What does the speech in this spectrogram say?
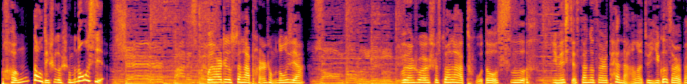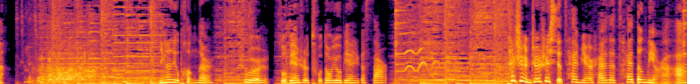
棚到底是个什么东西？服务员，这个酸辣棚是什么东西啊？服务员说是酸辣土豆丝，因为写三个字儿太难了，就一个字儿吧。你看那个棚字，是不是左边是土豆，右边是个三儿？但是你这是写菜名还是在猜灯名啊？啊，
